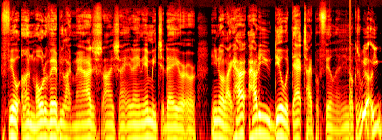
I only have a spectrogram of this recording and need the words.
feel unmotivated? Be like, man, I just, I just ain't, it ain't in me today, or, or you know, like how how do you deal with that type of feeling? You know, because we you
